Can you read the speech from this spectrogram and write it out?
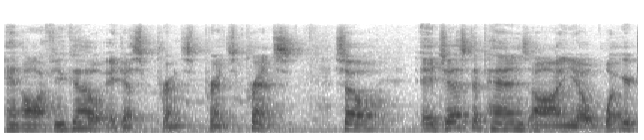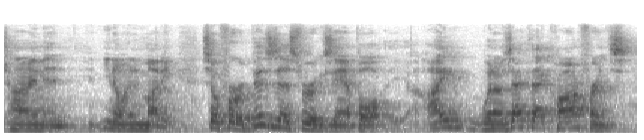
and off you go. It just prints, prints, prints. So it just depends on, you know, what your time and, you know, and money. So for a business, for example, I, when I was at that conference,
